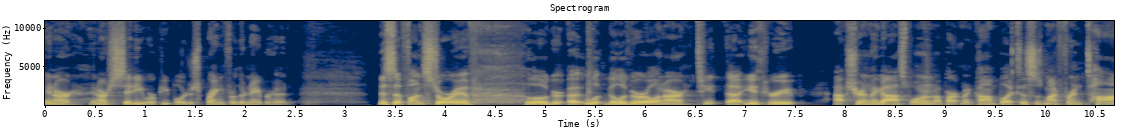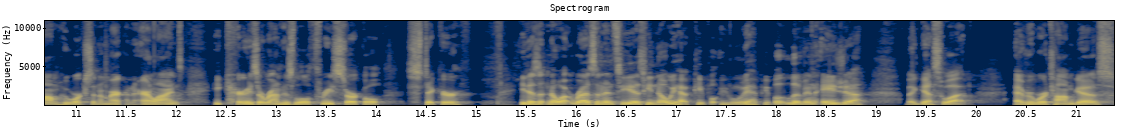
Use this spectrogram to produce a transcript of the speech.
in our, in our city where people are just praying for their neighborhood. This is a fun story of a little, a little girl in our t- uh, youth group out sharing the gospel in an apartment complex. This is my friend Tom, who works at American Airlines. He carries around his little three circle sticker. He doesn't know what residency is. He know we have people. We have people that live in Asia, but guess what? Everywhere Tom goes,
